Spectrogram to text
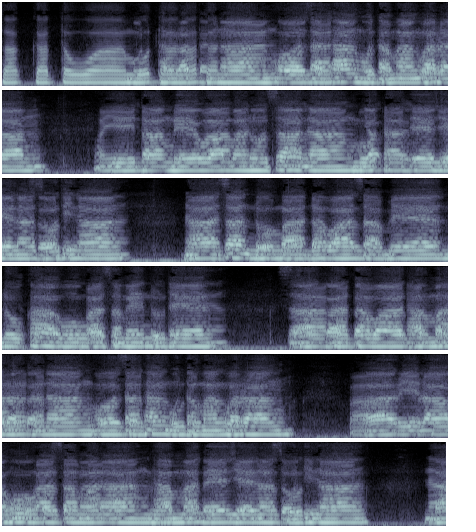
สักกะตวามุตตรัตนังโอสทังอุตมังวรังมยิตังเดวามนุสานังบุตเตเจนะโสทินานาสันตุปัตตวาสเมดุขาอุปัสเมนตุเตสักกตวาธรรมรัตนังโอสทังอุตมังวรังปาริราหุปัสมานังธรรมเตเชนะโสทินา นา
